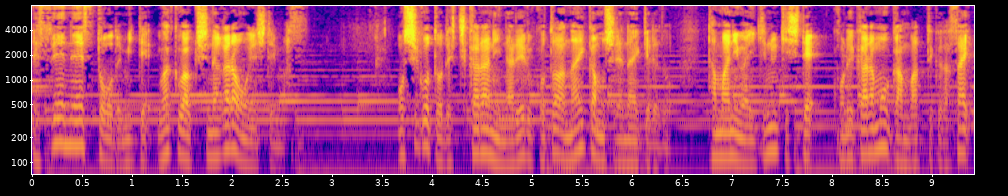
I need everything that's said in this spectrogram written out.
SNS 等で見てワクワクしながら応援しています。お仕事で力になれることはないかもしれないけれどたまには息抜きしてこれからも頑張ってください。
